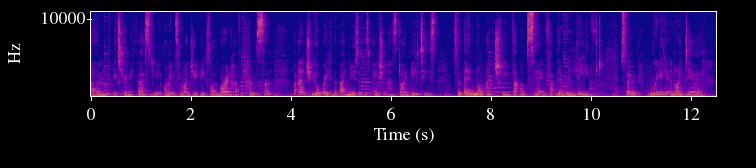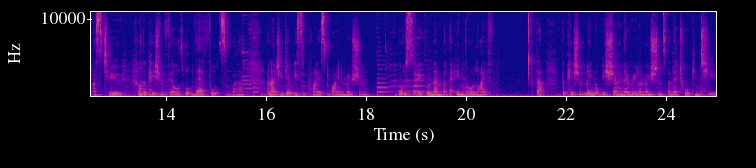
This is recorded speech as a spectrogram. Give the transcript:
um, extremely thirsty. I went to see my GP because I was worried I have cancer. But actually, you're breaking the bad news that this patient has diabetes. So they're not actually that upset. In fact, they're relieved. So really get an idea as to how the patient feels, what their thoughts were, and actually don't be surprised by an emotion. Also, remember that in real life, that the patient may not be showing their real emotions when they're talking to you.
